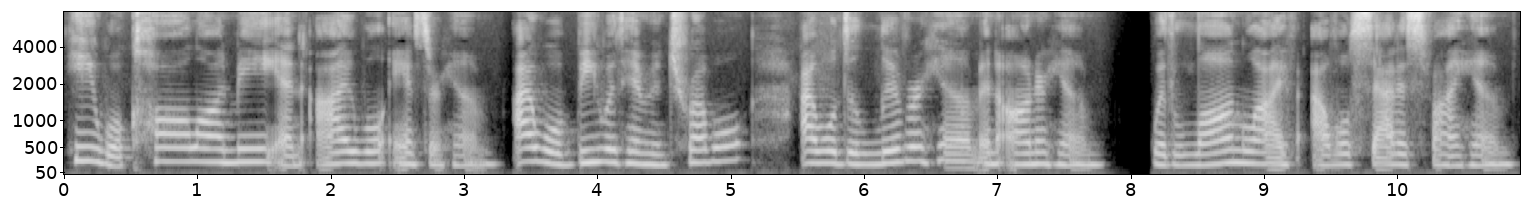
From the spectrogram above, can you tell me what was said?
He will call on me, and I will answer him. I will be with him in trouble. I will deliver him and honor him. With long life, I will satisfy him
